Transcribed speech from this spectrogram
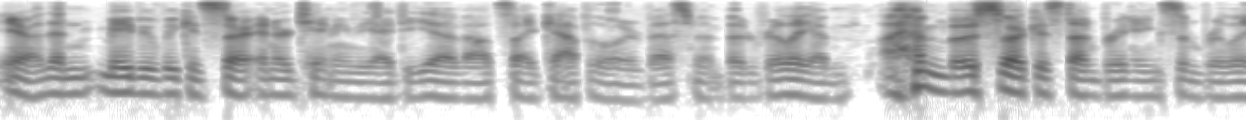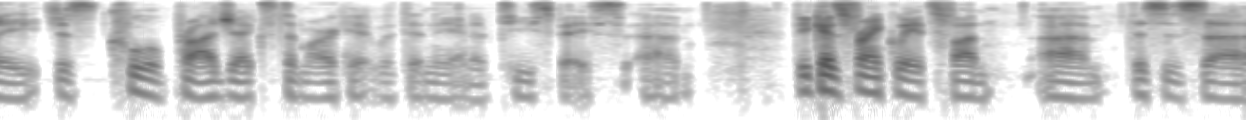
you know then maybe we can start entertaining the idea of outside capital investment. But really I'm I'm most focused on bringing some really just cool projects to market within the NFT space um, because frankly it's fun. Um, this is uh,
